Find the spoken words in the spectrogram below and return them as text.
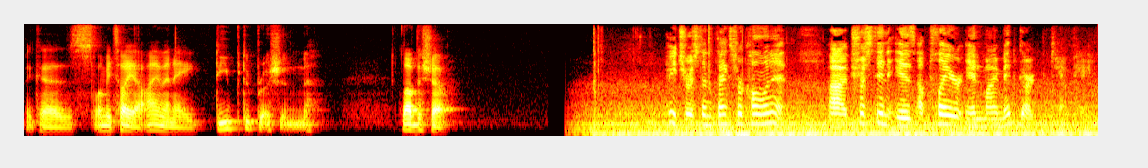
Because let me tell you, I am in a deep depression. Love the show. Hey Tristan, thanks for calling in. Uh, Tristan is a player in my Midgard campaign.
